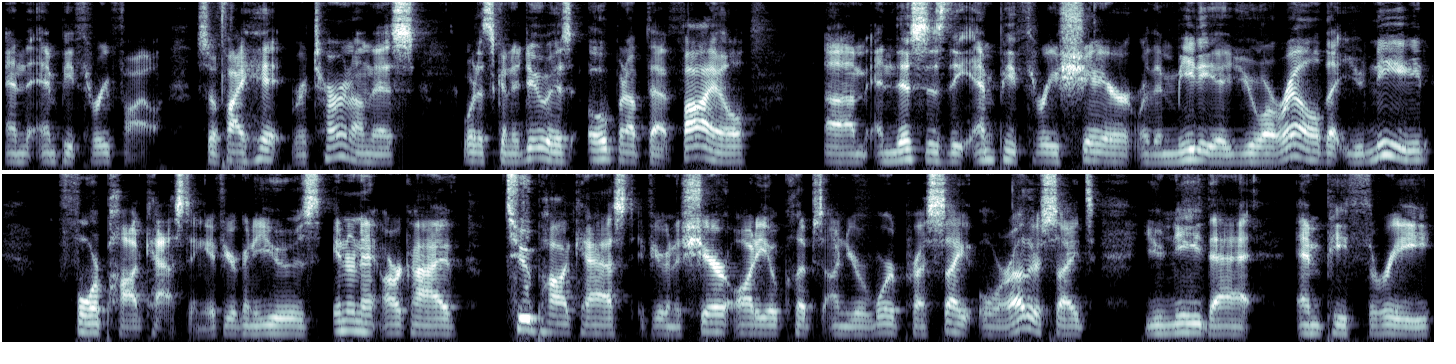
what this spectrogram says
and the MP3 file. So if I hit return on this, what it's going to do is open up that file, um, and this is the MP3 share or the media URL that you need for podcasting. If you're going to use Internet Archive to podcast, if you're going to share audio clips on your WordPress site or other sites, you need that MP3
